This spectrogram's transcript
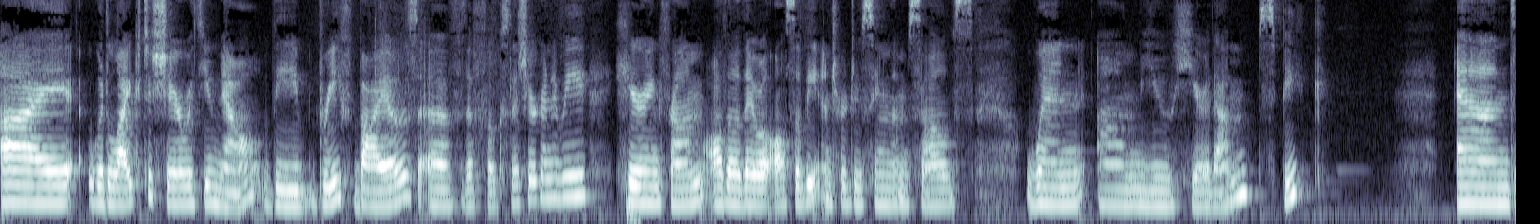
I would like to share with you now the brief bios of the folks that you're going to be hearing from, although they will also be introducing themselves when um, you hear them speak. And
